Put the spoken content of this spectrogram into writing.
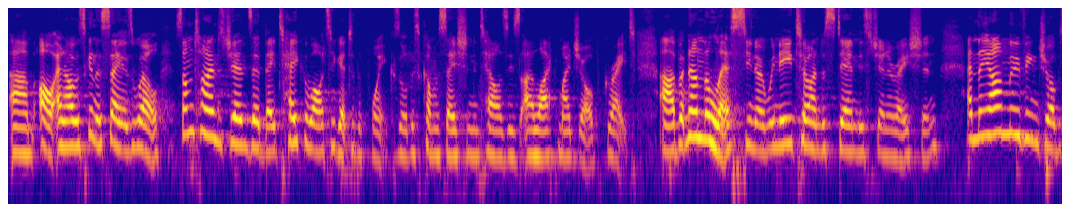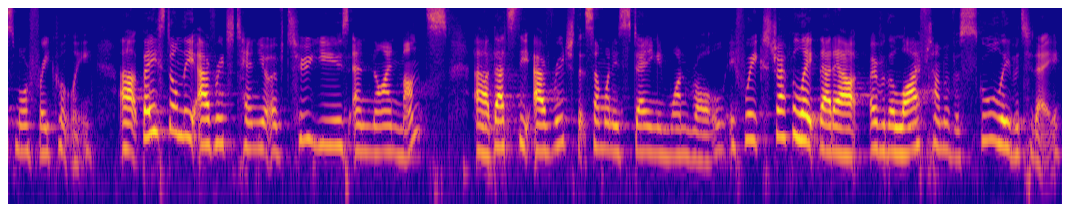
Um, oh, and I was going to say as well, sometimes Gen Z, they take a while to get to the point, because all this conversation entails is, I like my job, great. Uh, but nonetheless, you know, we need to understand this generation, and they are moving jobs more frequently. Uh, based on the average tenure of two years and nine months, uh, that's the average that someone is staying in one role. If we extrapolate that out over the lifetime of a school, school leaver today,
